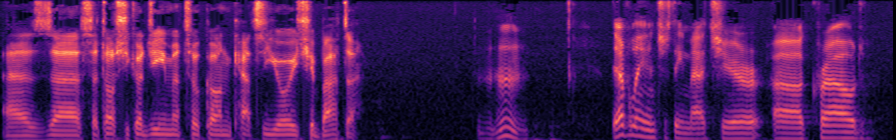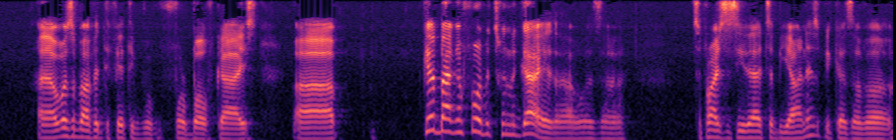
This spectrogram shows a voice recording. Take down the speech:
as uh, Satoshi Kojima took on Katsuyori Shibata. hmm Definitely interesting match here. Uh, crowd uh, was about 50 50 for, for both guys. Uh, good back and forth between the guys. I was uh, surprised to see that, to be honest, because of uh,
